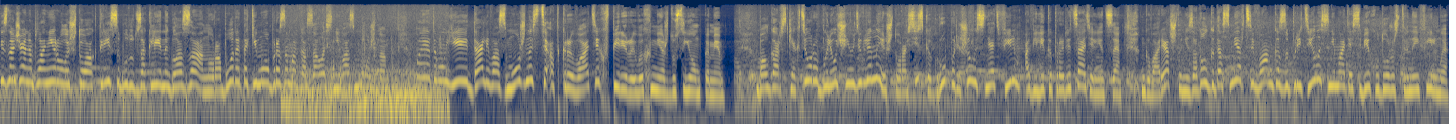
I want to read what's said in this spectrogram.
Изначально планировалось, что актрисы будут заклеены глаза, но работать таким образом оказалось невозможно. Поэтому ей дали возможность открывать их в перерывах между съемками. Болгарские актеры были очень удивлены, что российская группа решила снять фильм о великой прорицательнице. Говорят, что незадолго до смерти Ванга запретила снимать о себе художественные фильмы.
